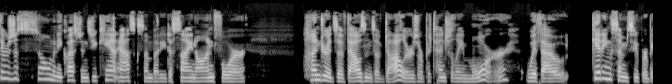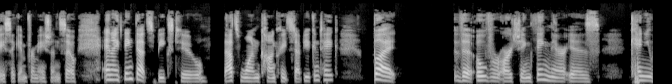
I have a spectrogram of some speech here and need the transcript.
There's just so many questions. You can't ask somebody to sign on for hundreds of thousands of dollars or potentially more without getting some super basic information. So, and I think that speaks to that's one concrete step you can take. But the overarching thing there is can you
